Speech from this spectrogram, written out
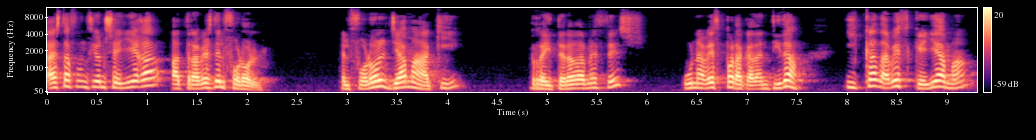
a esta función se llega a través del forall. El forall llama aquí, reiteradas veces, una vez para cada entidad, y cada vez que llama,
